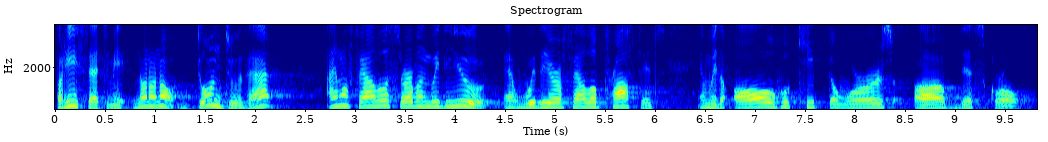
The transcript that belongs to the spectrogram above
But he said to me, No, no, no, don't do that. I'm a fellow servant with you and with your fellow prophets and with all who keep the words of this scroll.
